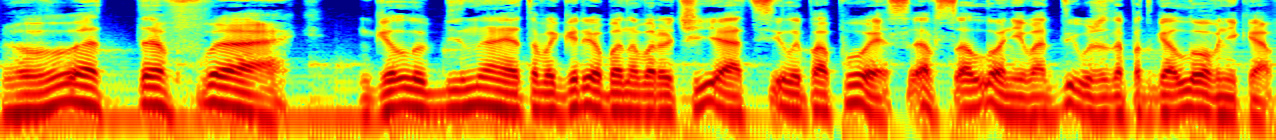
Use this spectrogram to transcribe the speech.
What the fuck? Голубина этого гребаного ручья от силы по пояс, а в салоне воды уже до подголовников.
